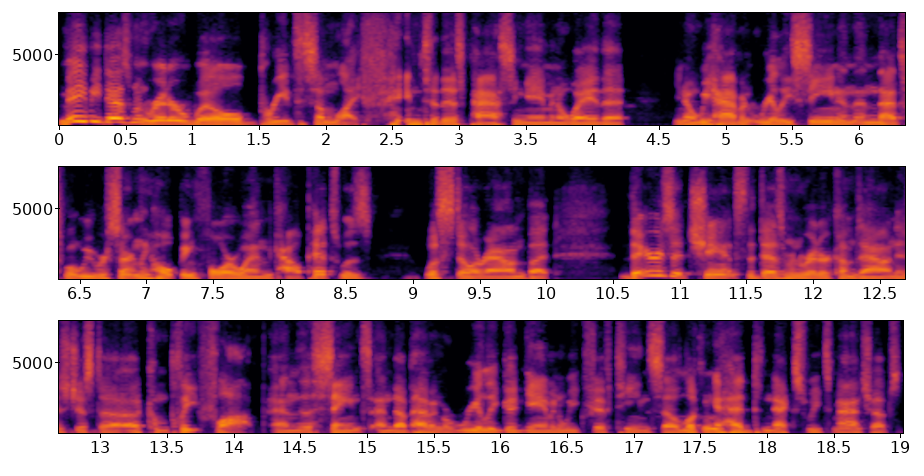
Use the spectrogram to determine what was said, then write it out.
Maybe Desmond Ridder will breathe some life into this passing game in a way that, you know, we haven't really seen. And, and that's what we were certainly hoping for when Kyle Pitts was was still around. But there's a chance that Desmond Ridder comes out and is just a, a complete flop, and the Saints end up having a really good game in week 15. So looking ahead to next week's matchups,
